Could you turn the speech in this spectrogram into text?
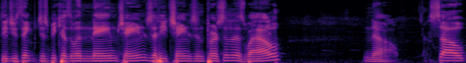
Did you think just because of a name change that he changed in person as well? No. So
